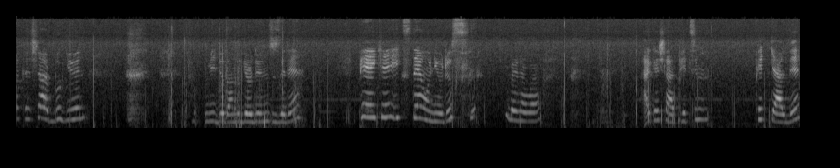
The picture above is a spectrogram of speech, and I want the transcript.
arkadaşlar bugün videodan da gördüğünüz üzere PKX'de oynuyoruz. Merhaba. Arkadaşlar petim pet geldi.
